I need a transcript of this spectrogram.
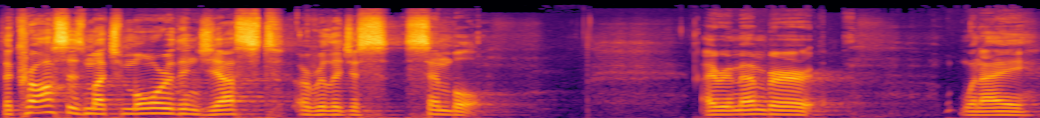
The cross is much more than just a religious symbol. I remember when I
